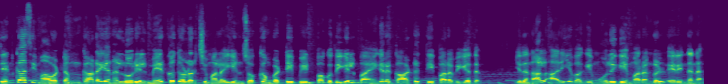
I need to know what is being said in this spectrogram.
தென்காசி மாவட்டம் கடையநல்லூரில் மேற்கு தொடர்ச்சி மலையின் சொக்கம்பட்டி பீட் பகுதியில் பயங்கர காட்டுத்தீ பரவியது. இதனால் அரிய வகை மூலிகை மரங்கள் எரிந்தன.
